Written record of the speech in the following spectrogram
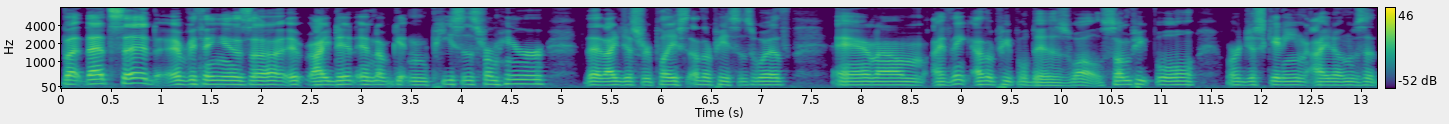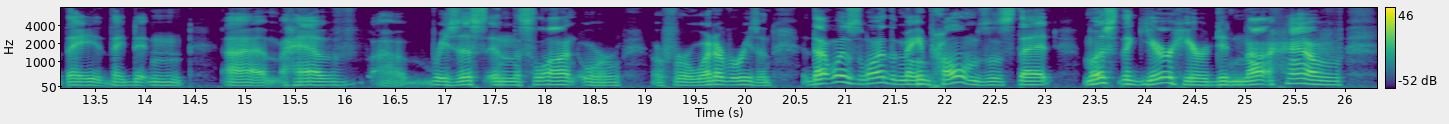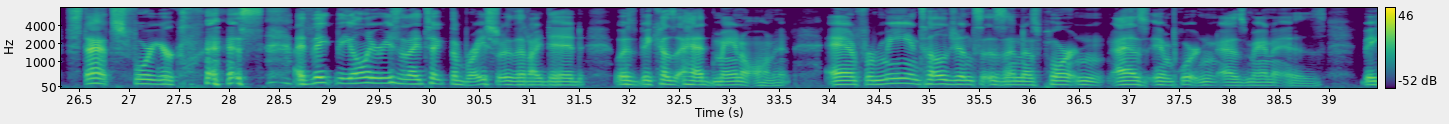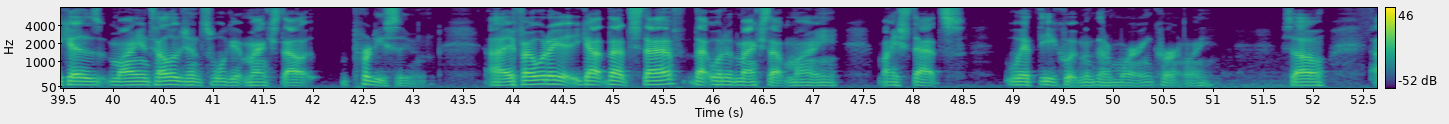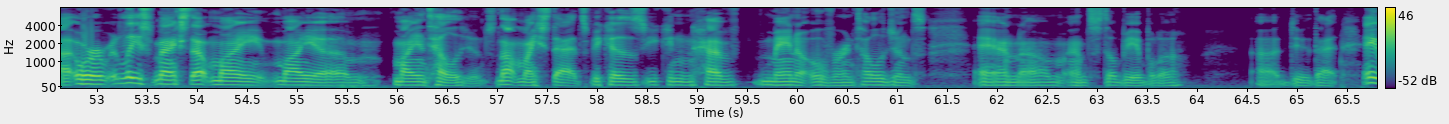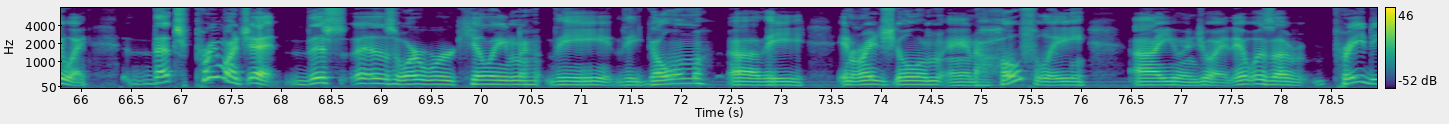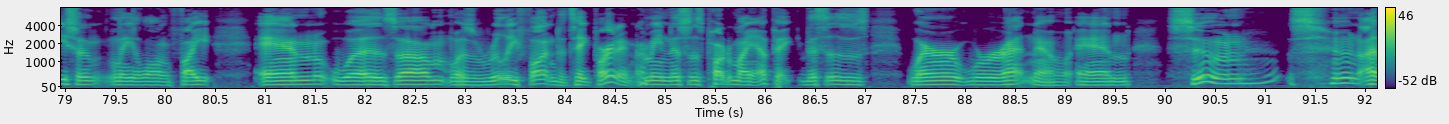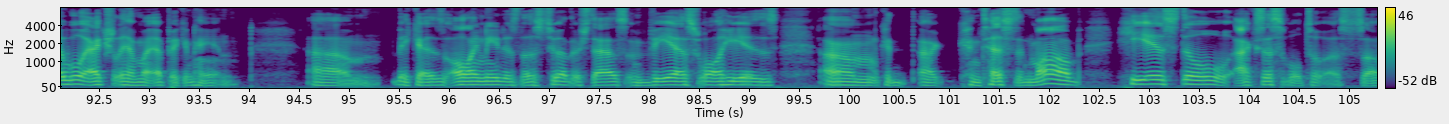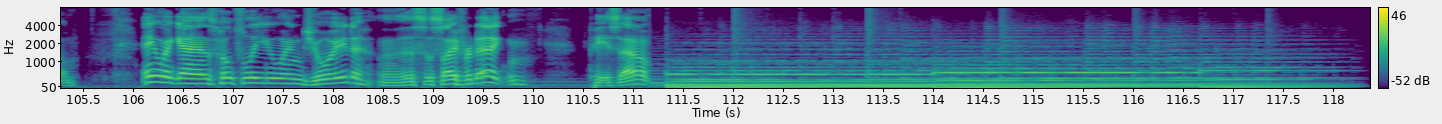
But that said everything is uh it, i did end up getting pieces from here that i just replaced other pieces with. And um, I think other people did as well. Some people were just getting items that they they didn't um, have uh, resist in the slot or or for whatever reason. That was one of the main problems was that most of the gear here did not have stats for your class. I think the only reason I took the bracer that I did was because it had mana on it. And for me, intelligence isn't as important as important as mana is because my intelligence will get maxed out pretty soon. Uh, if I would have got that staff, that would have maxed out my my stats with the equipment that I'm wearing currently. So, uh, or at least maxed out my my um, my intelligence, not my stats, because you can have mana over intelligence, and um, and still be able to uh, do that. Anyway, that's pretty much it. This is where we're killing the the golem, uh, the enraged golem, and hopefully uh, you enjoyed. It was a pretty decently long fight and was um, was really fun to take part in. I mean, this is part of my epic. This is where we're at now, and soon, soon I will actually have my epic in hand. Um, because all I need is those two other stats. And VS, while he is um, con- uh, contested mob, he is still accessible to us. So, anyway, guys, hopefully you enjoyed. This is Cipher Dec. Peace out.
